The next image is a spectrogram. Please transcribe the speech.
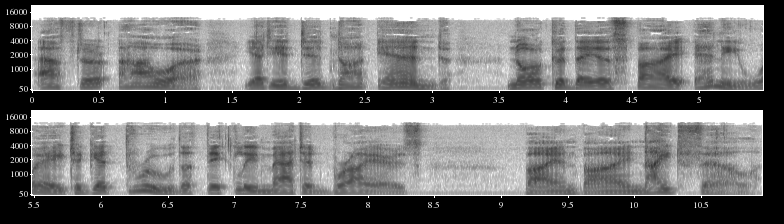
after hour, yet it did not end, nor could they espy any way to get through the thickly matted briars. By and by night fell,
